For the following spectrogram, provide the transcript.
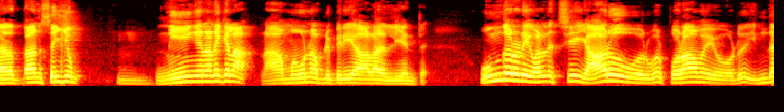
தரத்தான் செய்யும். நீங்கள் நினைக்கலாம் நாம ஒன்றும் அப்படி பெரிய ஆளாக இல்லையன்ட்டு. உங்களுடைய வளர்ச்சியை யாரோ ஒருவர் பொறாமையோடு இந்த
